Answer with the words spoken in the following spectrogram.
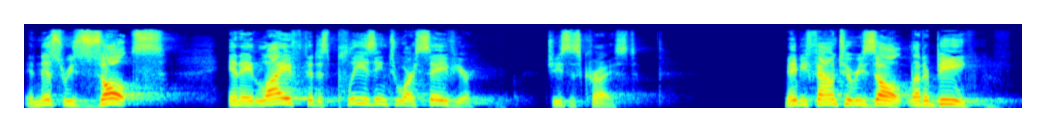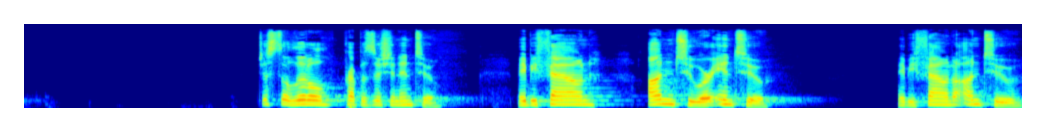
And this results in a life that is pleasing to our Savior, Jesus Christ. May be found to result, letter B. Just a little preposition into. May be found unto or into. May be found unto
